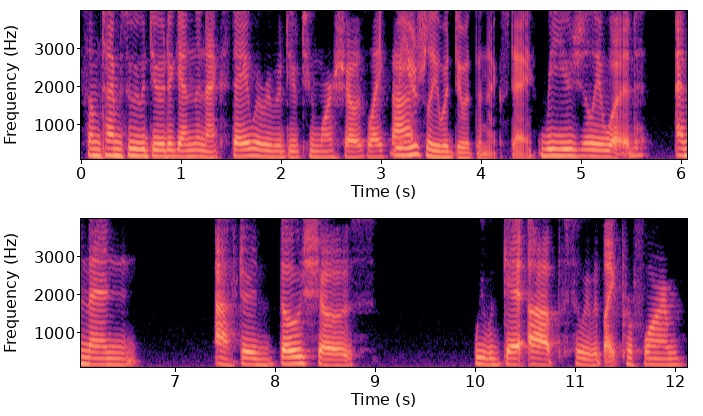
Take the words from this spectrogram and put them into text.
sometimes we would do it again the next day where we would do two more shows like that We usually would do it the next day. we usually would and then after those shows we would get up so we would like perform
